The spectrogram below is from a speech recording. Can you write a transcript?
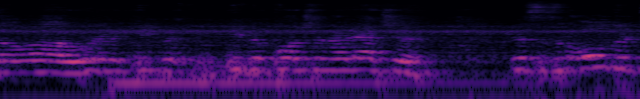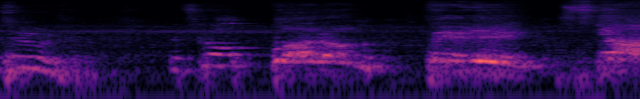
So uh, we're gonna keep it keep it punching right at you. This is an older tune. It's called Bottom Feeding Sky.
